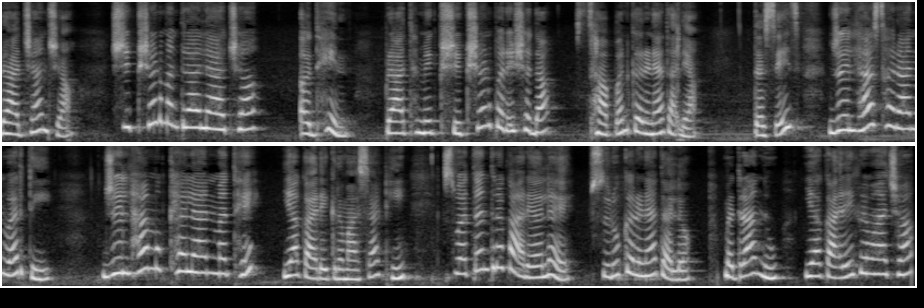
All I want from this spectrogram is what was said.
राज्यांच्या शिक्षण मंत्रालयाच्या अधीन प्राथमिक शिक्षण परिषदा स्थापन करण्यात आल्या. तसेच जिल्हा स्तरांवरती जिल्हा मुख्यालयांमध्ये या कार्यक्रमासाठी स्वतंत्र कार्यालय सुरू करण्यात आलं. मित्रांनो या कार्यक्रमाच्या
